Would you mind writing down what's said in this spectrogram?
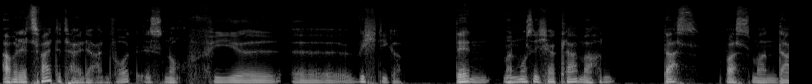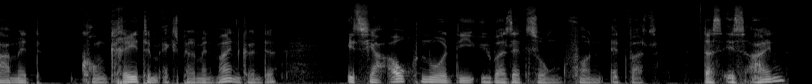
Aber der zweite Teil der Antwort ist noch viel äh, wichtiger. Denn man muss sich ja klar machen, das, was man da mit konkretem Experiment meinen könnte, ist ja auch nur die Übersetzung von etwas. Das ist ein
